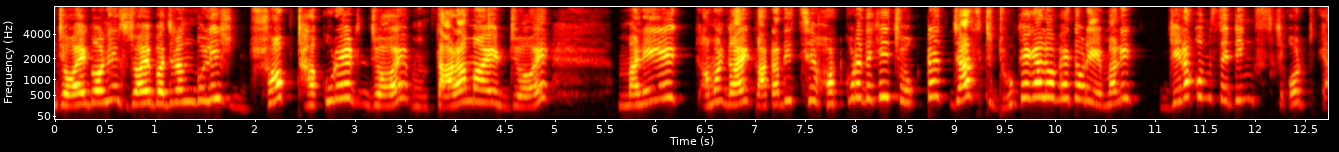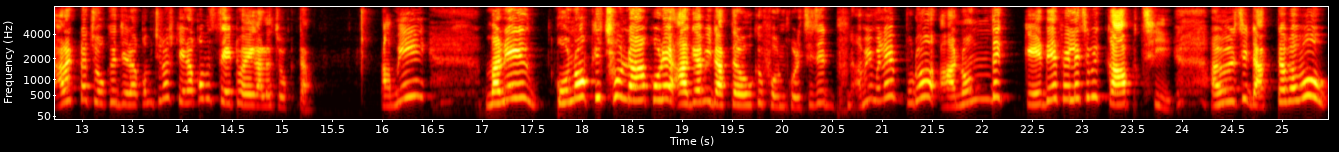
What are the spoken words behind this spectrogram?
জয় গণেশ, জয় বজরংবলী সব ঠাকুরের জয়, তারা মায়ের জয়। মানে আমার গায়ে কাটা দিচ্ছে। হট করে দেখি চোখটা জাস্ট ঢুকে গেল ভেতরে। মানে যেরকম সেটিংস ওর আরেকটা চোখে যেরকম ছিল সেরকম সেট হয়ে গেল চোখটা। আমি মানে কোনো কিছু না করে আগে আমি ডাক্তারবাবুকে ফোন করেছি যে আমি মানে পুরো আনন্দে কেঁদে ফেলেছি, আমি কাঁপছি। আমি বলছি, "ডাক্তারবাবু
